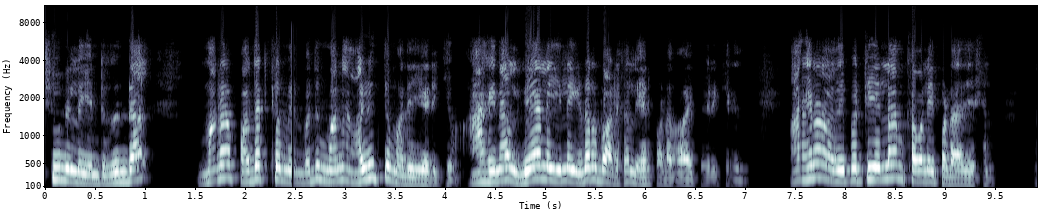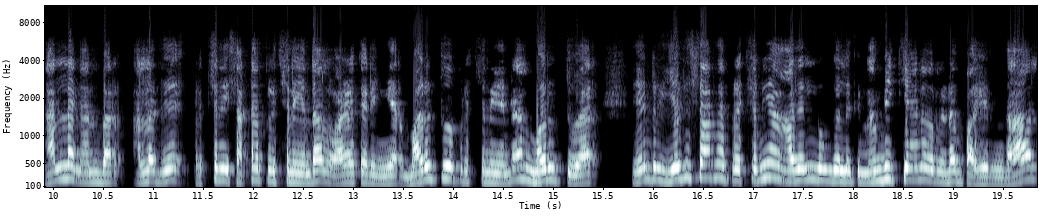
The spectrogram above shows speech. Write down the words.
சூழ்நிலை என்றிருந்தால் மன பதற்றம் என்பது மன அழுத்தம் அதிகரிக்கும். ஆகையினால் வேலையில இடர்பாடுகள் ஏற்பட வாய்ப்பு இருக்கிறது. ஆகையினால் அதை பற்றியெல்லாம் கவலைப்படாதீர்கள். நல்ல நண்பர் அல்லது பிரச்சனை சட்ட பிரச்சனை என்றால் வழக்கறிஞர் மருத்துவ பிரச்சனை என்றால் மருத்துவர் என்று எது சார்ந்த பிரச்சனையோ அதில் உங்களுக்கு நம்பிக்கையான ஒரு இடம் பகிர்ந்தால்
